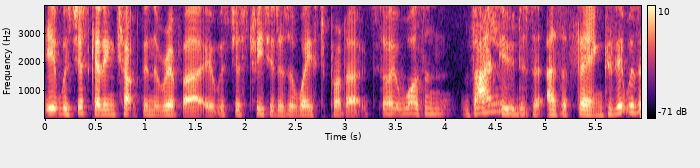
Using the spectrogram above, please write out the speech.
it was just getting chucked in the river. It was just treated as a waste product. So it wasn't valued as a, as a thing because it was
